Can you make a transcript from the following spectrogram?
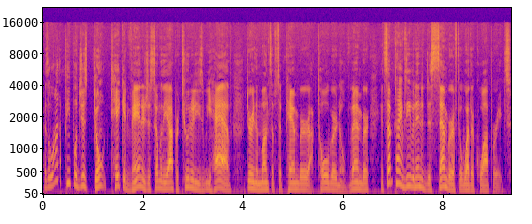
as a lot of people just don't take advantage of some of the opportunities we have during the months of September, October, November, and sometimes even into December if the weather cooperates.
